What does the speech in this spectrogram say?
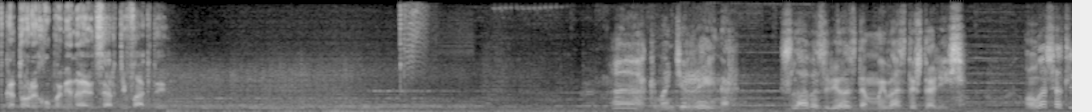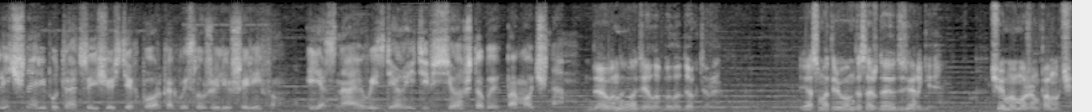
в которых упоминаются артефакты. А, командир Рейнер. Слава звездам, мы вас дождались. У вас отличная репутация еще с тех пор, как вы служили шерифом. И я знаю, вы сделаете все, чтобы помочь нам. Давно дело было, доктор. Я смотрю, вам досаждают зерги. Чем мы можем помочь?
